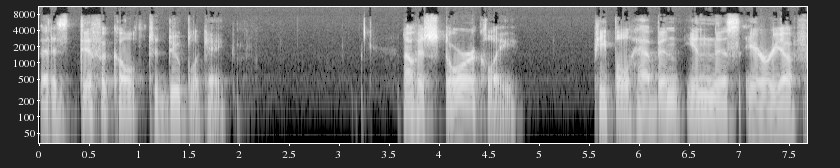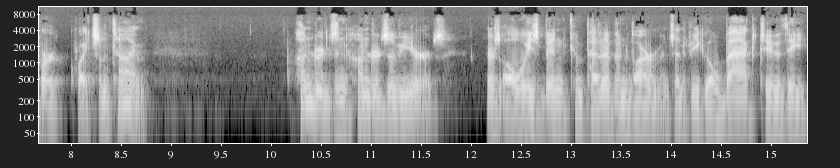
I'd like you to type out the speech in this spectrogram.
that is difficult to duplicate. Now, historically, people have been in this area for quite some time hundreds and hundreds of years. There's always been competitive environments. And if you go back to the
